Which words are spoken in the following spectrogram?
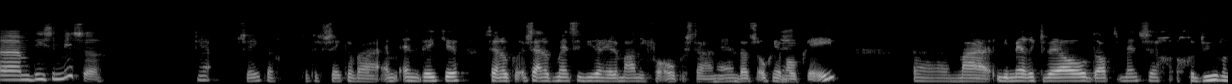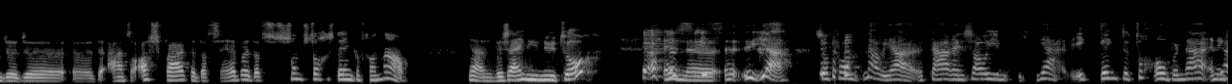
um, die ze missen. Ja, zeker. Dat is zeker waar. En, en weet je, er zijn ook, zijn ook mensen die er helemaal niet voor openstaan. Hè? En dat is ook helemaal oké. Okay. Uh, maar je merkt wel dat mensen gedurende de, uh, de aantal afspraken dat ze hebben, dat ze soms toch eens denken van nou, ja, we zijn hier nu toch? Ja, en uh, ja, Zo van, nou ja, Karin, zou je... Ja, ik denk er toch over na en ik,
